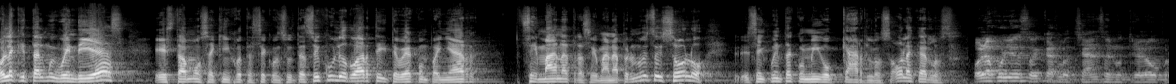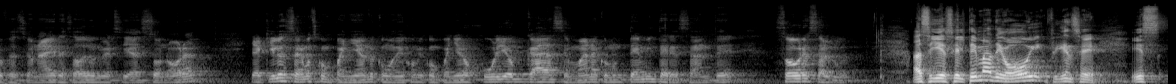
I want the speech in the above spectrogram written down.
Hola, ¿qué tal? Muy buen día. Estamos aquí en JC Consulta. Soy Julio Duarte y te voy a acompañar semana tras semana, pero no estoy solo. Se encuentra conmigo Carlos. Hola, Carlos. Hola, Julio. Soy Carlos Chan, soy nutriólogo profesional egresado de la Universidad de Sonora. Y aquí los estaremos acompañando, como dijo mi compañero Julio, cada semana con un tema interesante sobre salud. Así es, el tema de hoy, fíjense, es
